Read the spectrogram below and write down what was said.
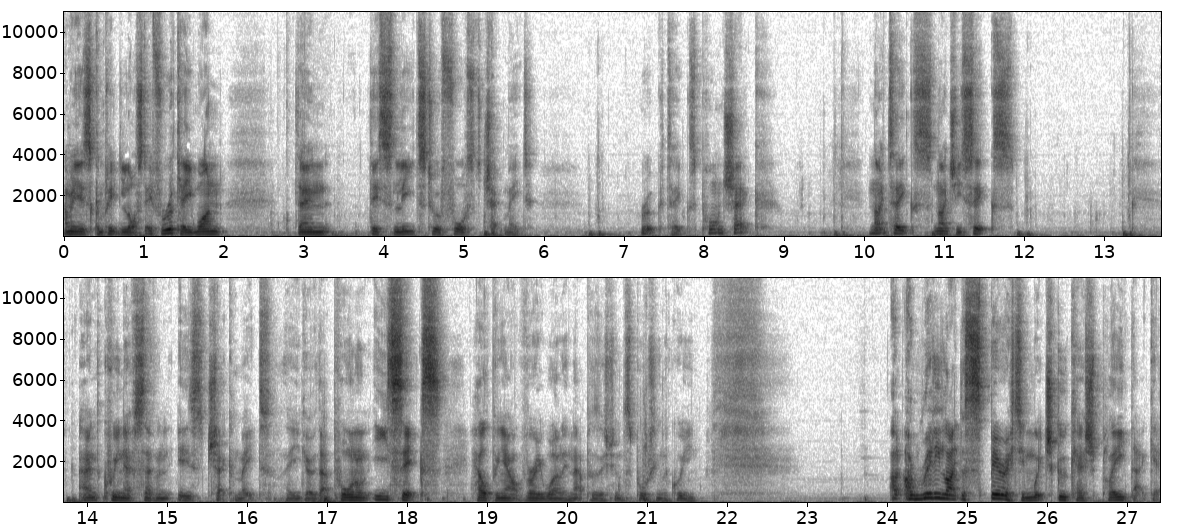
I mean, it's completely lost. If Rook a1, then this leads to a forced checkmate. Rook takes pawn check. Knight takes, knight g6. And queen f7 is checkmate. There you go. That pawn on e6 helping out very well in that position, supporting the queen. I, I really like the spirit in which Gukesh played that game.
